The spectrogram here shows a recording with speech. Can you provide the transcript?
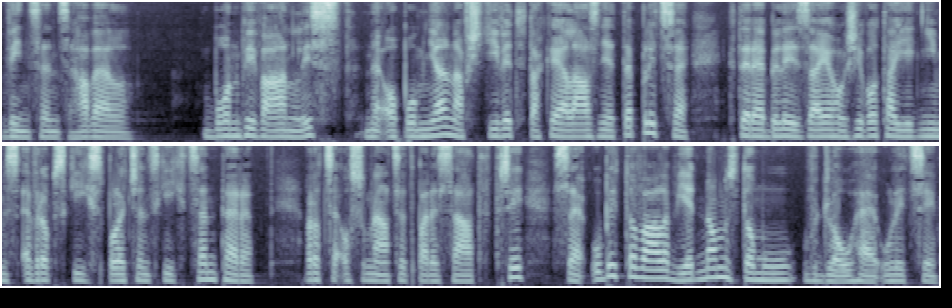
Vincenz Havel. Bonviván List neopomněl navštívit také lázně Teplice, které byly za jeho života jedním z evropských společenských center. V roce 1853 se ubytoval v jednom z domů v Dlouhé ulici.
